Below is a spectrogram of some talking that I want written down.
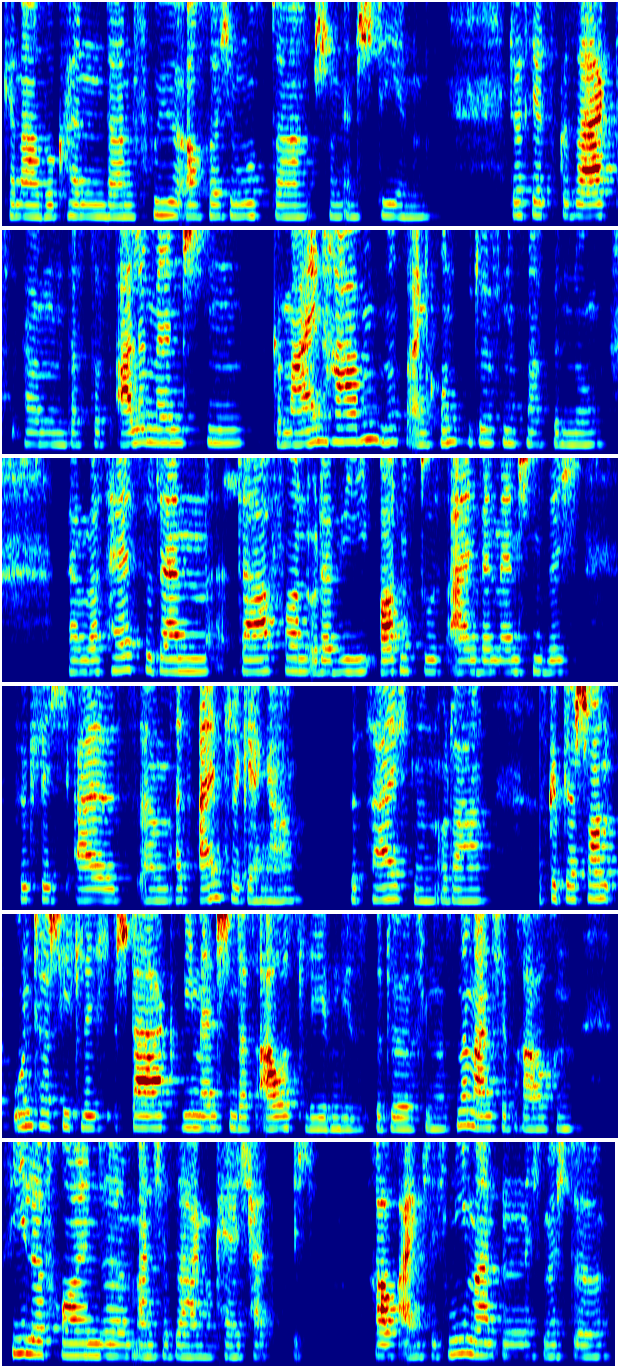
genau so können dann früh auch solche Muster schon entstehen. Du hast jetzt gesagt, ähm, dass das alle Menschen gemein haben, ne? das ist ein Grundbedürfnis nach Bindung. Ähm, was hältst du denn davon oder wie ordnest du es ein, wenn Menschen sich wirklich als, ähm, als Einzelgänger bezeichnen oder Es gibt ja schon unterschiedlich stark, wie Menschen das ausleben, dieses Bedürfnis. Ne? Manche brauchen viele Freunde, manche sagen, okay, ich, halt, ich brauche eigentlich niemanden, ich möchte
